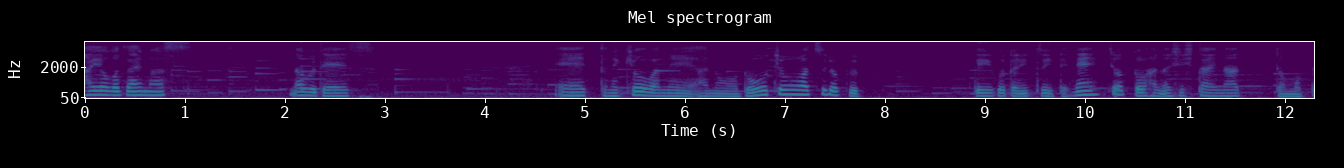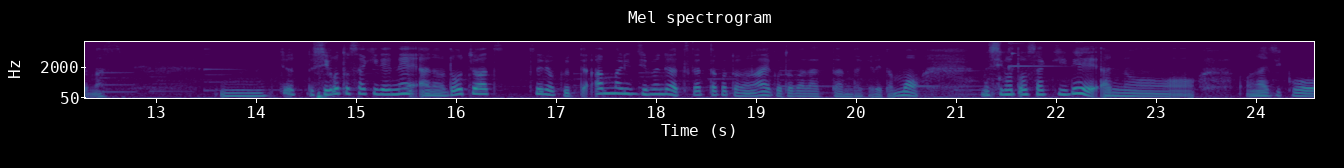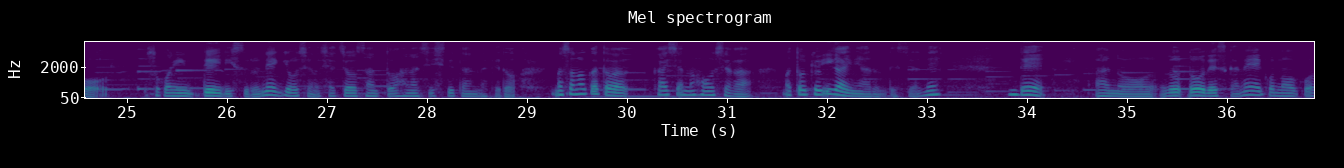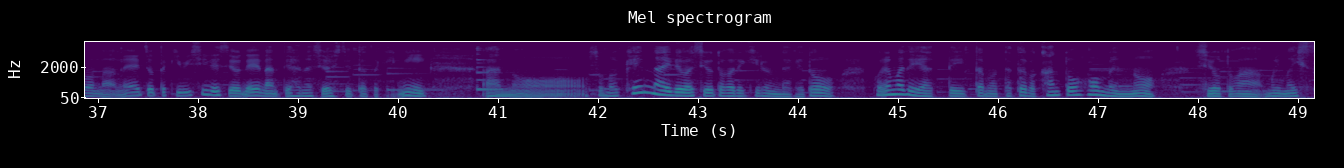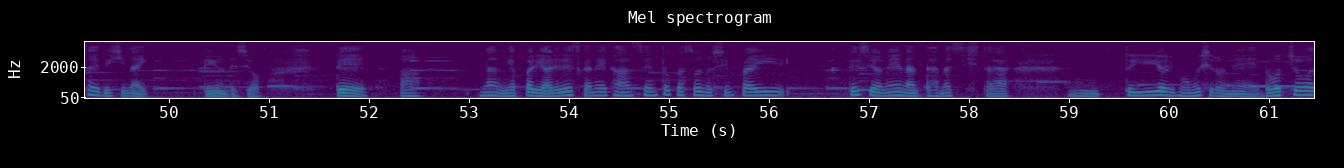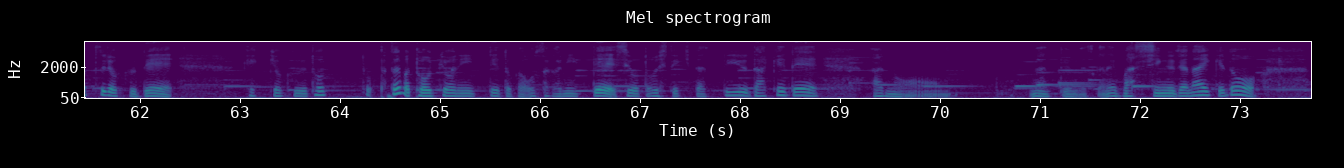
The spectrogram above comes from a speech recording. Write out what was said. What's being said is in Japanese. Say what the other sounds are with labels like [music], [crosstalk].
おはようございます。のぶです。えーっとね、今日はね、あの、同調圧力っていうことについてね、ちょっとお話ししたいなと思ってます。うん、ちょっと仕事先でね、あの、同調圧力ってあんまり自分では使ったことのない言葉だったんだけれども、仕事先で、あの、同じこう、そこに出入りするね、業者の社長さんとお話ししてたんだけど、まあ、その方は会社の本社が、まあ、東京以外にあるんですよね。で、あのど、うですかね、このコロナね、ちょっと厳しいですよね、なんて話をしてた時に、あの、その県内では仕事ができるんだけど、これまでやっていた、まあ、例えば関東方面の仕事がもう今一切できないって言うんですよ。で、あ、なんやっぱりあれですかね、感染とかそういうの心配ですよね、なんて話したら、うん、というよりもむしろね、同調圧力で、結局と、例えば東京に行ってとか大阪に行って仕事をしてきたっていうだけで、あの、なんていうんですかね、バッシングじゃないけど、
